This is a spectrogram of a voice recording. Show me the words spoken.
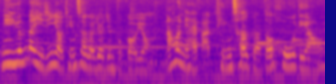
你原本已经有停车格就已经不够用，然后你还把停车格都糊掉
